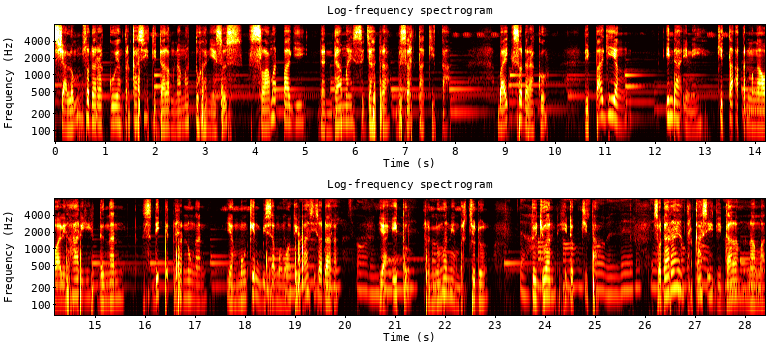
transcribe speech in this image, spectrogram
Shalom saudaraku yang terkasih di dalam nama Tuhan Yesus. Selamat pagi dan damai sejahtera beserta kita. Baik saudaraku Di pagi yang indah ini Kita akan mengawali hari dengan sedikit renungan Yang mungkin bisa memotivasi saudara Yaitu renungan yang berjudul Tujuan hidup kita. Saudara yang terkasih di dalam nama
